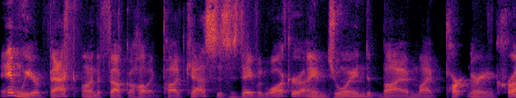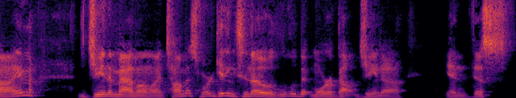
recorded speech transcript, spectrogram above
And we are back on the Falcoholic Podcast. This is David Walker. I am joined by my partner in crime, Jeanna Madeline Thomas. We're getting to know a little bit more about Jeanna in this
